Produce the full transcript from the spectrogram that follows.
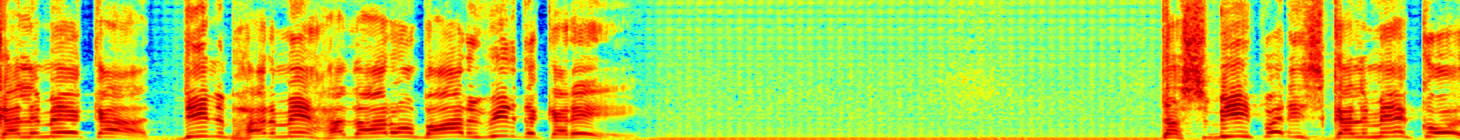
कलमे का दिन भर में हज़ारों बार विरद करे, तस्बीह पर इस कलमे को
